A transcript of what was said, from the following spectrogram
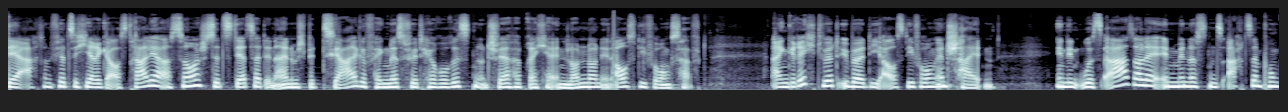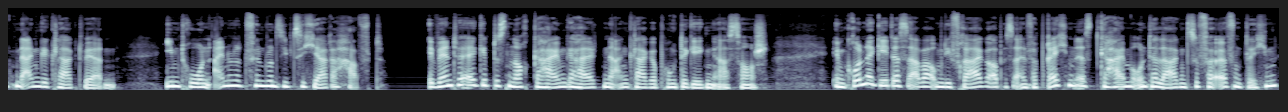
Der 48-jährige Australier Assange sitzt derzeit in einem Spezialgefängnis für Terroristen und Schwerverbrecher in London in Auslieferungshaft. Ein Gericht wird über die Auslieferung entscheiden. In den USA soll er in mindestens 18 Punkten angeklagt werden. Ihm drohen 175 Jahre Haft. Eventuell gibt es noch geheim gehaltene Anklagepunkte gegen Assange. Im Grunde geht es aber um die Frage, ob es ein Verbrechen ist, geheime Unterlagen zu veröffentlichen,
